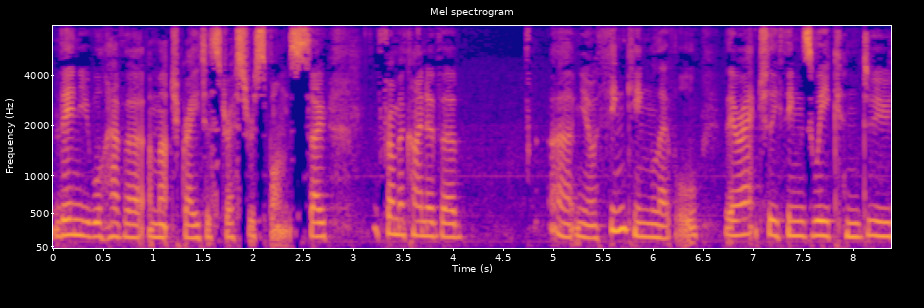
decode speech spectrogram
then you will have a, a much greater stress response. So, from a kind of a uh, you know thinking level, there are actually things we can do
